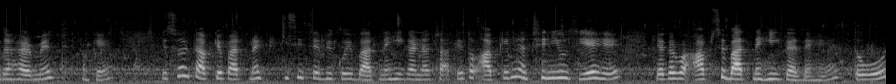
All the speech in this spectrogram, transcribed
द हर्मिट ओके इस वक्त आपके पार्टनर किसी से भी कोई बात नहीं करना चाहते तो आपके लिए अच्छी न्यूज़ ये है कि अगर वो आपसे बात नहीं कर रहे हैं तो वो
